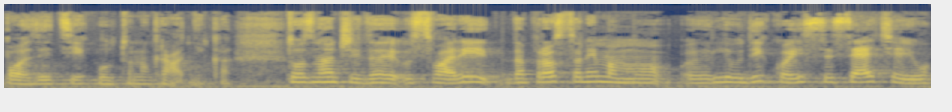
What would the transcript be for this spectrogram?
poziciji kulturnog radnika. To znači da je u stvari, da prosto nemamo e, ljudi koji se sećaju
